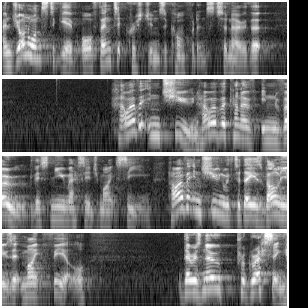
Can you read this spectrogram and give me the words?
And John wants to give authentic Christians a confidence to know that however in tune, however kind of in vogue this new message might seem, however in tune with today's values it might feel, there is no progressing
